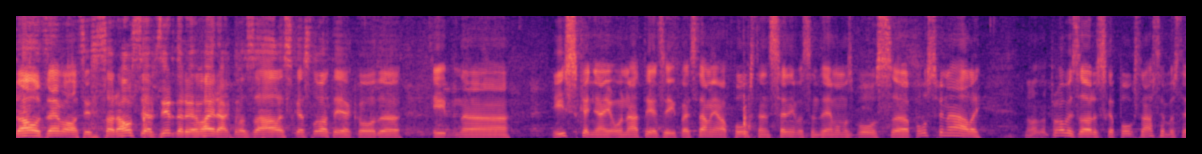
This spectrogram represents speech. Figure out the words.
daudz emociju. Es ar ausīm dzirdu arī vairāk no zāles, kas notiek. Un, uh, izskaņai, un attiecīgi pēc tam jau pulkstenis 17. mums būs uh, pusfināli. Nu, provizoriski, ka pulksten 18.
